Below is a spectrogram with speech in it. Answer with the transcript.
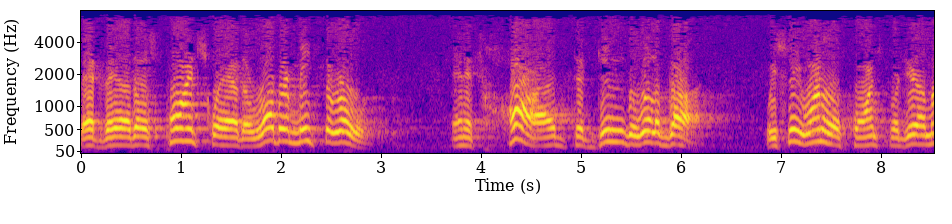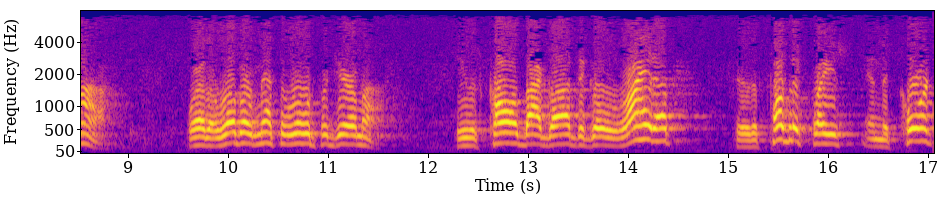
that there are those points where the rubber meets the road and it's hard to do the will of God. We see one of those points for Jeremiah, where the rubber met the road for Jeremiah. He was called by God to go right up to the public place in the court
